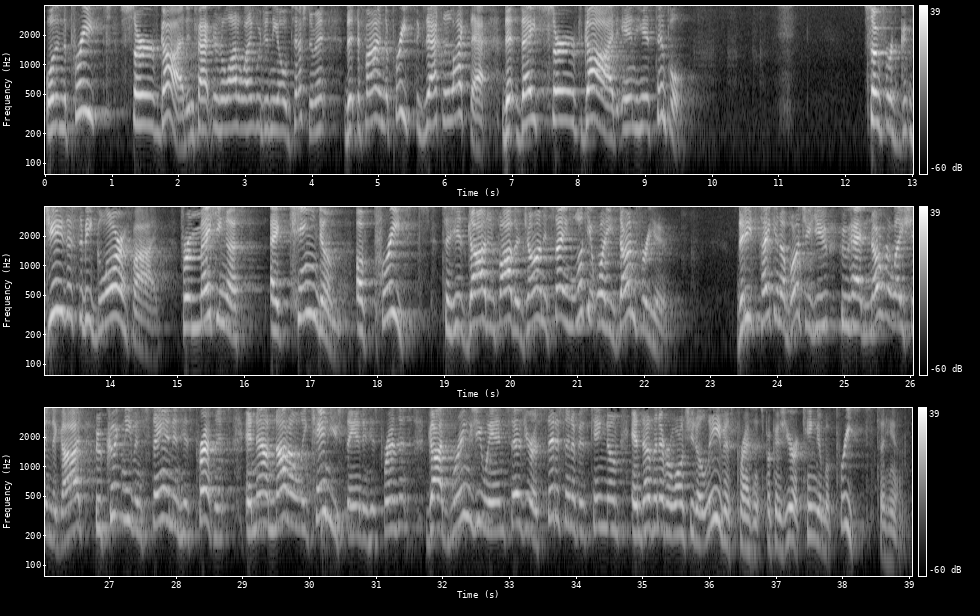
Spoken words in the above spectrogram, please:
Well, then the priests serve God. In fact, there's a lot of language in the Old Testament that define the priests exactly like that, that they served God in his temple. So, for Jesus to be glorified, for making us a kingdom of priests to his God and Father, John is saying, Look at what he's done for you. That he's taken a bunch of you who had no relation to God, who couldn't even stand in his presence, and now not only can you stand in his presence, God brings you in, says you're a citizen of his kingdom, and doesn't ever want you to leave his presence because you're a kingdom of priests to him.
